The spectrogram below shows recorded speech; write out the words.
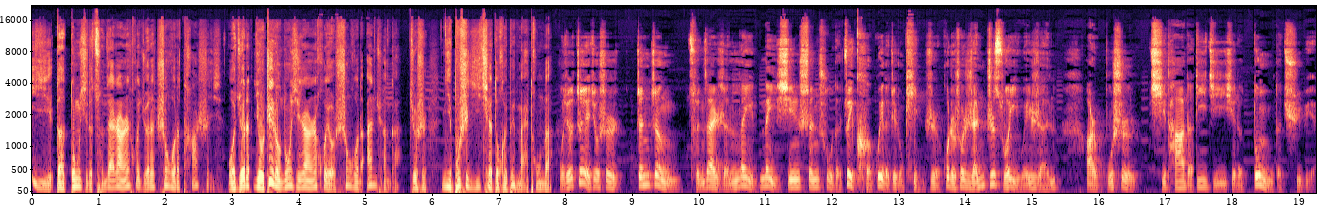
益的东西的存在，让人会觉得生活的踏实一些。我觉得有这种东西，让人会有生活的安全感，就是你不是一切都会被买通的。我觉得这也就是真正存在人类内心深处的最可贵的这种品质，或者说人之所以为人。而不是其他的低级一些的动物的区别，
